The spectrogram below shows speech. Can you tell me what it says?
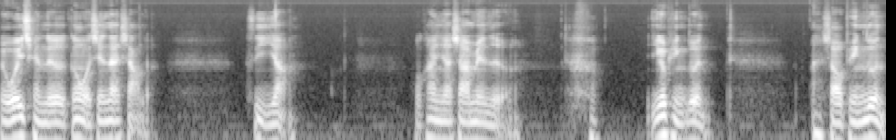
我以前的跟我现在想的是一样。我看一下下面的 一个评论，小评论。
